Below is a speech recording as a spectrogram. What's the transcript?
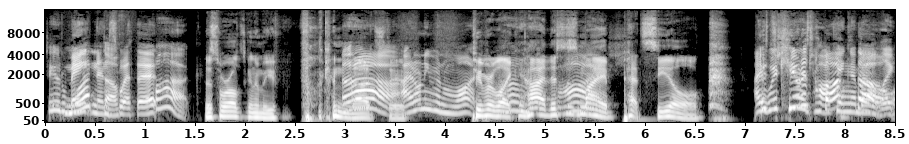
Dude, maintenance what the with it. Fuck. this world's gonna be fucking nuts, Ah, dude. I don't even want. People are like, Oh "Hi, my this is my pet seal." I wish cute you were as fuck, talking about like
